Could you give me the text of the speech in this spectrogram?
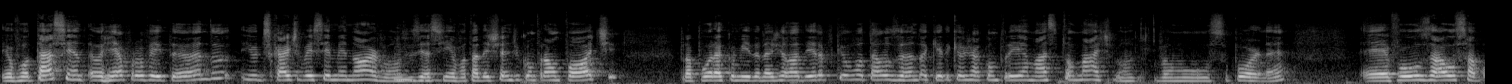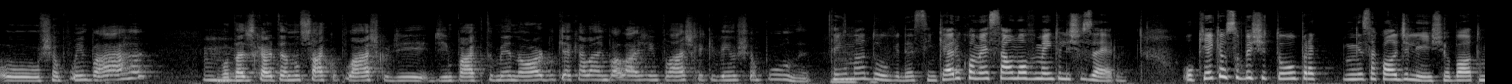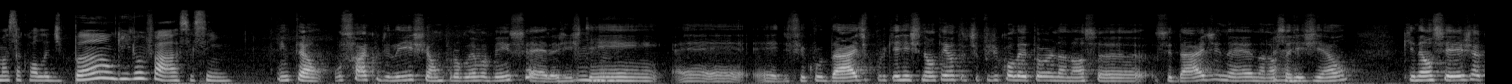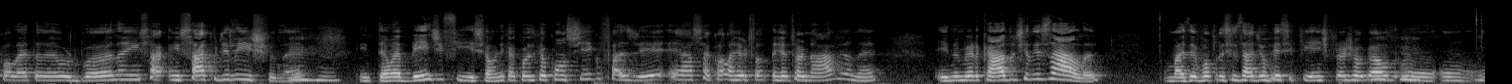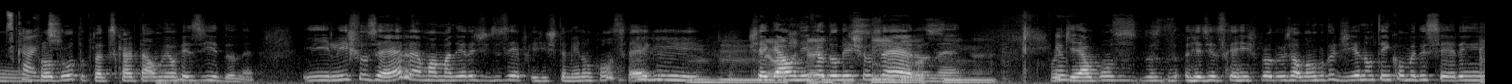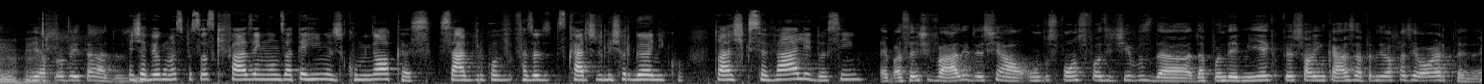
eu vou estar sendo, reaproveitando e o descarte vai ser menor, vamos dizer assim. Eu vou estar deixando de comprar um pote para pôr a comida na geladeira porque eu vou estar usando aquele que eu já comprei a massa de tomate, vamos, vamos supor, né? É, vou usar o, o shampoo em barra, vou estar descartando um saco plástico de, de impacto menor do que aquela embalagem plástica que vem o shampoo, né? Tenho uma dúvida, assim. Quero começar o movimento lixo zero. O que que eu substituo para minha sacola de lixo? Eu boto uma sacola de pão? O que que eu faço, assim? Então, o saco de lixo é um problema bem sério. A gente tem é, é, dificuldade porque a gente não tem outro tipo de coletor na nossa cidade, né, na nossa região, que não seja coleta urbana em, sa- em saco de lixo, né? Então é bem difícil. A única coisa que eu consigo fazer é a sacola retor- retornável, né? E no mercado utilizá-la. Mas eu vou precisar de um recipiente para jogar um- um, um, Descarte. produto para descartar o meu resíduo, né? E lixo zero é uma maneira de dizer, porque a gente também não consegue Uhum, chegar eu ao nível é do lixo zero, assim, né? Porque alguns dos resíduos que a gente produz ao longo do dia não tem como eles serem reaproveitados. Eu já vi algumas pessoas que fazem uns aterrinhos com minhocas, sabe? Pra fazer o descarte do lixo orgânico. Tu acha que isso é válido, assim? É bastante válido. Assim, ó, um dos pontos positivos da, da pandemia é que o pessoal em casa aprendeu a fazer horta, né?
